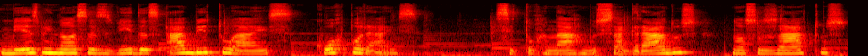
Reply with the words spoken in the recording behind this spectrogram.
mesmo em nossas vidas habituais, corporais. Se tornarmos sagrados, nossos atos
